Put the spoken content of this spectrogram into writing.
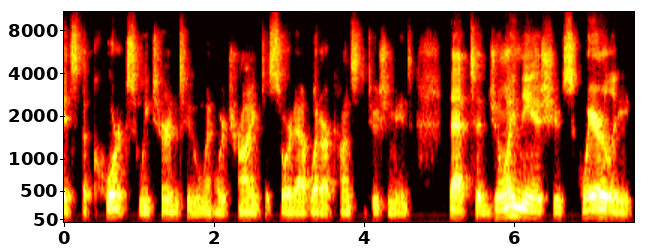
it's the courts we turn to when we're trying to sort out what our Constitution means, that to join the issue squarely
